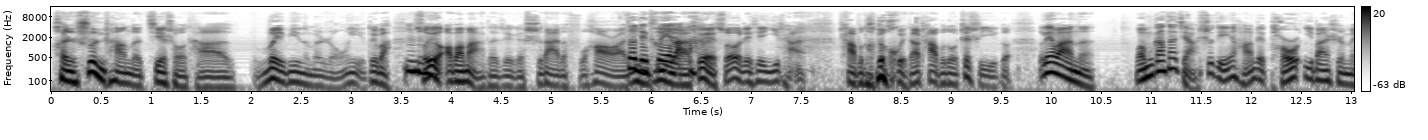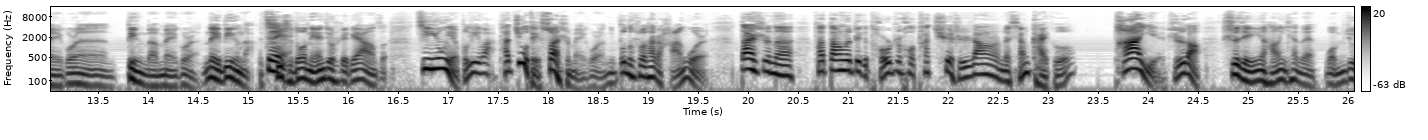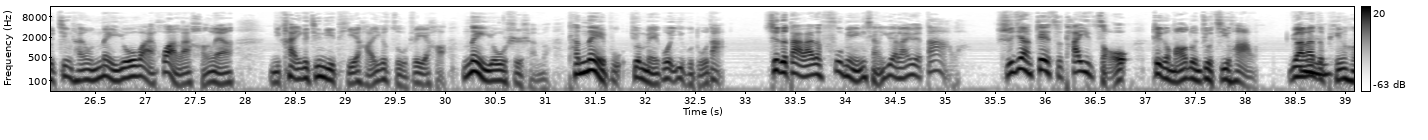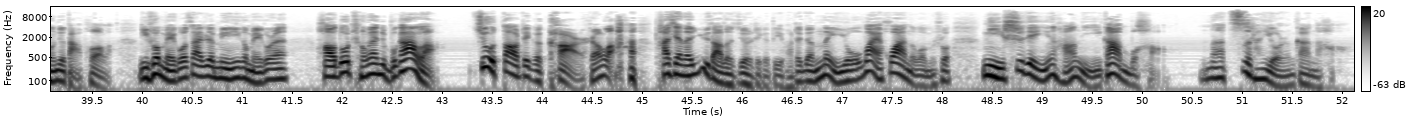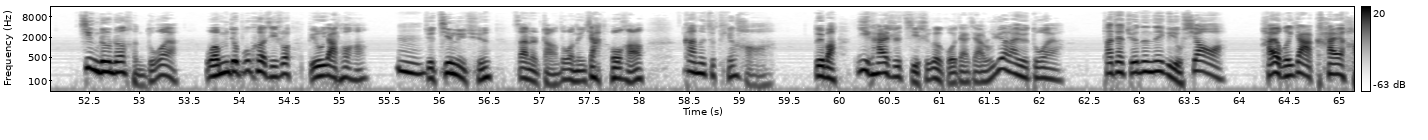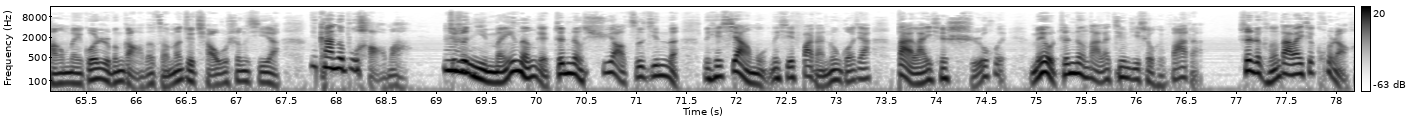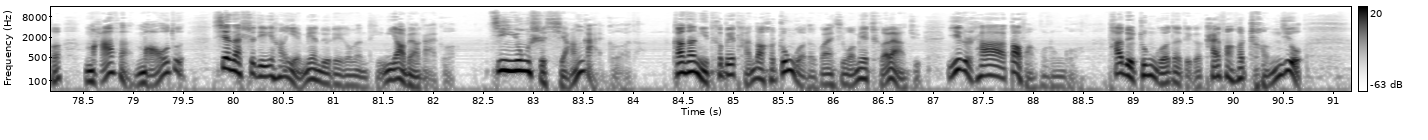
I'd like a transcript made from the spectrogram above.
很顺畅的接受他，未必那么容易，对吧？所有奥巴马的这个时代的符号啊，都得推了对，所有这些遗产差不多都毁掉，差不多，这是一个。另外呢，我们刚才讲世界银行这头一般是美国人定的，美国人内定的，对七十多年就是这个样子。金庸也不例外，他就得算是美国人，你不能说他是韩国人。但是呢，他当了这个头之后，他确实嚷嚷着想改革。他也知道世界银行现在，我们就经常用内忧外患来衡量。你看一个经济体也好，一个组织也好，内忧是什么？它内部就美国一股独大，这个带来的负面影响越来越大了。实际上这次他一走，这个矛盾就激化了，原来的平衡就打破了。你说美国再任命一个美国人，好多成员就不干了，就到这个坎儿上了。他现在遇到的就是这个地方，这叫内忧外患呢。我们说，你世界银行你干不好，那自然有人干得好，竞争者很多呀。我们就不客气说，比如亚投行，嗯，就金立群在那掌舵那亚投行，干的就挺好啊，对吧？一开始几十个国家加入，越来越多呀，大家觉得那个有效啊。还有个亚开行，美国、日本搞的，怎么就悄无声息啊？你干的不好嘛？就是你没能给真正需要资金的那些项目、那些发展中国家带来一些实惠，没有真正带来经济社会发展，甚至可能带来一些困扰和麻烦、矛盾。现在世界银行也面对这个问题，你要不要改革？金庸是想改革的。刚才你特别谈到和中国的关系，我们也扯两句。一个是他到访过中国，他对中国的这个开放和成就，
